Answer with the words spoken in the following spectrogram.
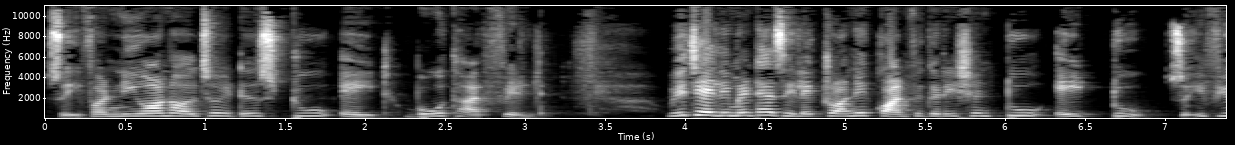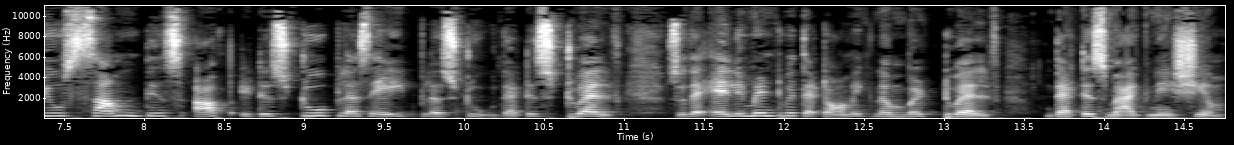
So, for neon also it is 2, 8, both are filled which element has electronic configuration 282 so if you sum this up it is 2 plus 8 plus 2 that is 12 so the element with atomic number 12 that is magnesium.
